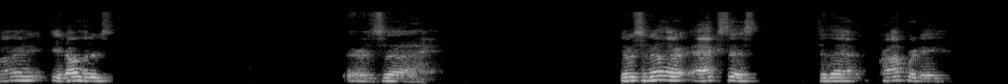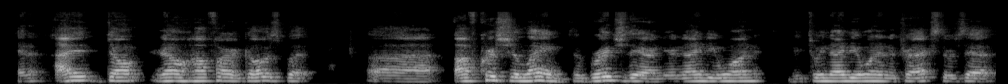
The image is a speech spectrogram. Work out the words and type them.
I, you know, there's. There's uh. There's another access to that property. And I don't know how far it goes, but uh off Christian Lane, the bridge there near ninety-one, between ninety-one and the tracks, there's that.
